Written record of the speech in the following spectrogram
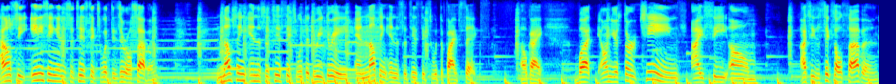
I don't see anything in the statistics with the 07. Nothing in the statistics with the 3-3 and nothing in the statistics with the 5-6. Okay. But on your 13s, I see um I see the 607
